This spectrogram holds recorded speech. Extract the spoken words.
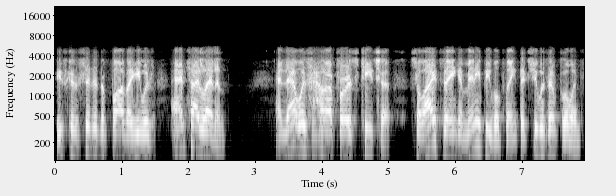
He's considered the father. He was anti-Lenin. And that was her first teacher. So I think, and many people think, that she was influenced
